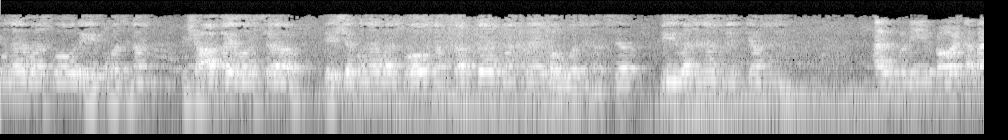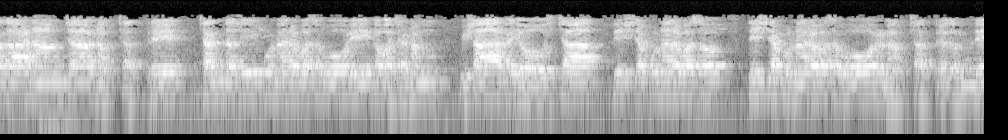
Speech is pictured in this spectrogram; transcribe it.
पुनर्वस्वोरेकवचनम् बहुवचनस्य द्विवचनम् नित्यम्। फल्गुनी प्रोष्ठपदानाम् च नक्षत्रे छन्दसि पुनर्वसवोरेकवचनम् विशाखयोश्च तिष्य पुनर्वस तिष्य पुनर्वसवोर्नक्षत्रद्वन्द्वे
